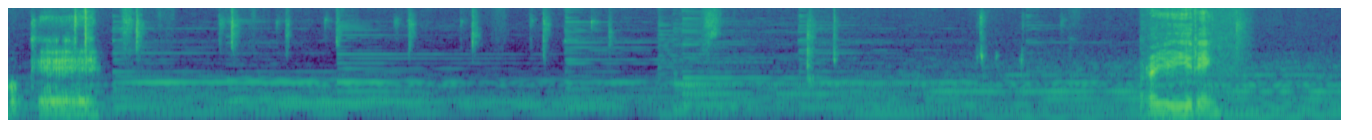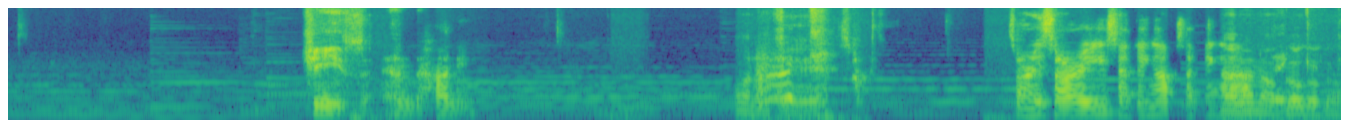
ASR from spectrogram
Okay. What are you eating Cheese and honey. I eat Okay. Sorry, sorry. Setting up, setting up. no no up. no Thank go go go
